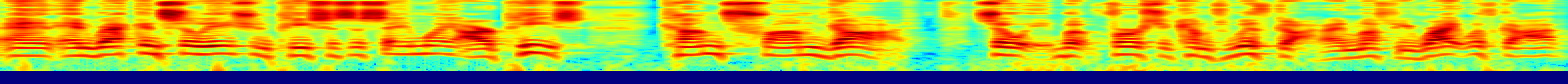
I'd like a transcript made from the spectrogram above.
And, and reconciliation, peace is the same way. Our peace comes from God. So, but first it comes with God. I must be right with God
